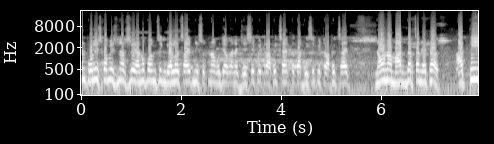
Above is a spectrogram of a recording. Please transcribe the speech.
પોલીસ કમિશનર શ્રી અનુપમસિંહ ગેહલોત સાહેબની સૂચના મુજબ અને જેસીપી ટ્રાફિક સાહેબ તથા ડીસીપી ટ્રાફિક સાહેબ નવના માર્ગદર્શન હેઠળ આજથી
